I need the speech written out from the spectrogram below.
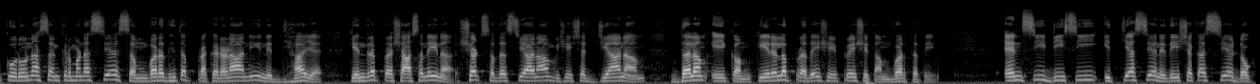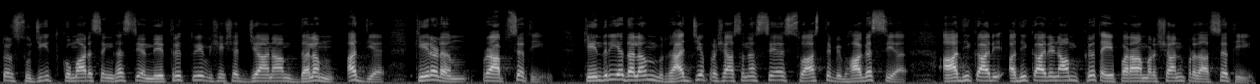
कोरोना संक्रमणस्य संवर्धितप्रकरणानि निध्याय। केन्द्रप्रशासनेन विशेषज्ञानां दलम् एकं केरलप्रदेशे प्रेषितं वर्तते। एनसीडीसी इत्यस्य निदेशकस्य डॉक्टर सुजीत कुमार सिंहस्य नेतृत्वे विशेषज्ञानां दलम् अद्य केरलं प्राप्स्यति। केन्द्रीयदलं राज्यप्रशासनस्य स्वास्थ्यविभागस्य आधिकारी अधिकारिणां कृते परामर्शान् प्रदास्यति।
